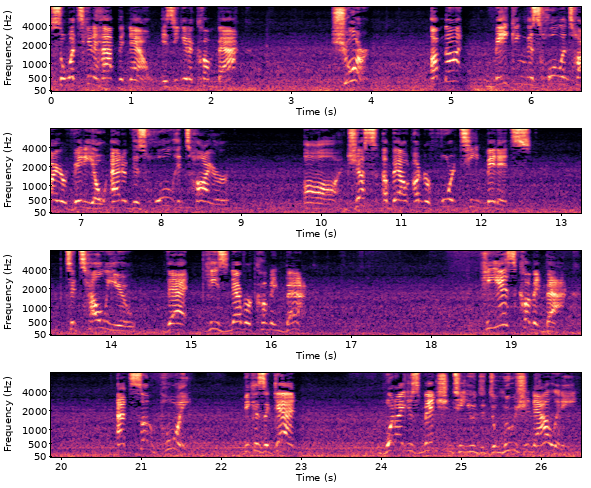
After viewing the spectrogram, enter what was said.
So what's going to happen now? Is he going to come back? Sure. I'm not making this whole entire video out of this whole entire uh, just about under 14 minutes to tell you that he's never coming back. He is coming back at some point because again, what I just mentioned to you, the delusionality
